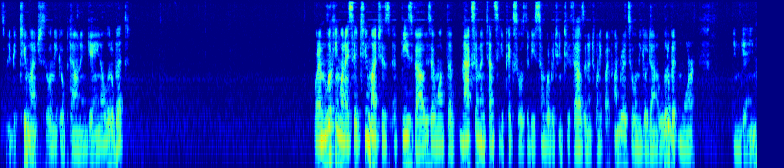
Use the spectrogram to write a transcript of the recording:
It's maybe too much, so let me go down and gain a little bit. What I'm looking when I say too much is at these values, I want the maximum intensity pixels to be somewhere between 2000 and 2500. So let me go down a little bit more in gain.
